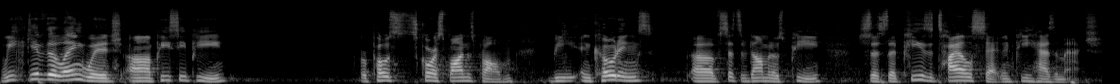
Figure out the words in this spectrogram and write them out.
We give the language uh, PCP for post correspondence problem be encodings of sets of dominoes P such that P is a tile set and P has a match.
